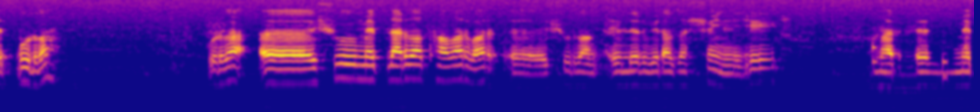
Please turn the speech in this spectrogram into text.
Evet burada. Burada ee, şu maplerde hatalar var. Ee, şuradan evleri biraz aşağı inecek. Bunlar ee, map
